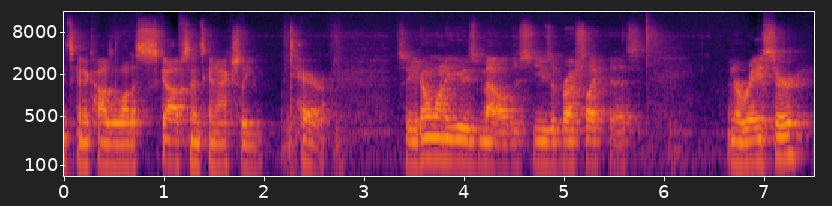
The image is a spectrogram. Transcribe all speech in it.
It's going to cause a lot of scuffs and it's going to actually tear. So you don't want to use metal, just use a brush like this. An eraser.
